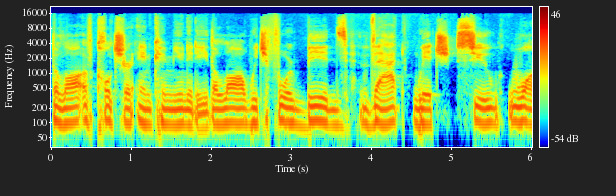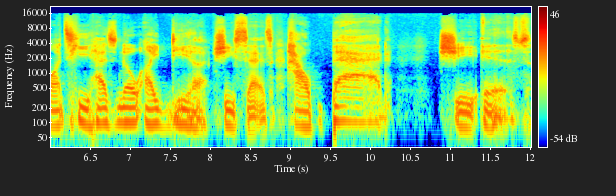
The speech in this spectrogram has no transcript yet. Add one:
the law of culture and community, the law which forbids that which Sue wants. He has no idea, she says, how bad she is.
